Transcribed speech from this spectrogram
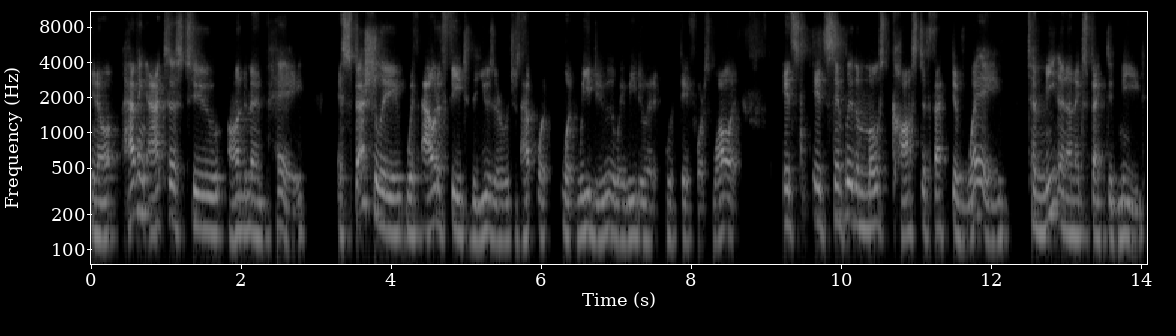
You know having access to on demand pay especially without a fee to the user, which is how, what what we do, the way we do it with Dayforce Wallet. It's it's simply the most cost effective way to meet an unexpected need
